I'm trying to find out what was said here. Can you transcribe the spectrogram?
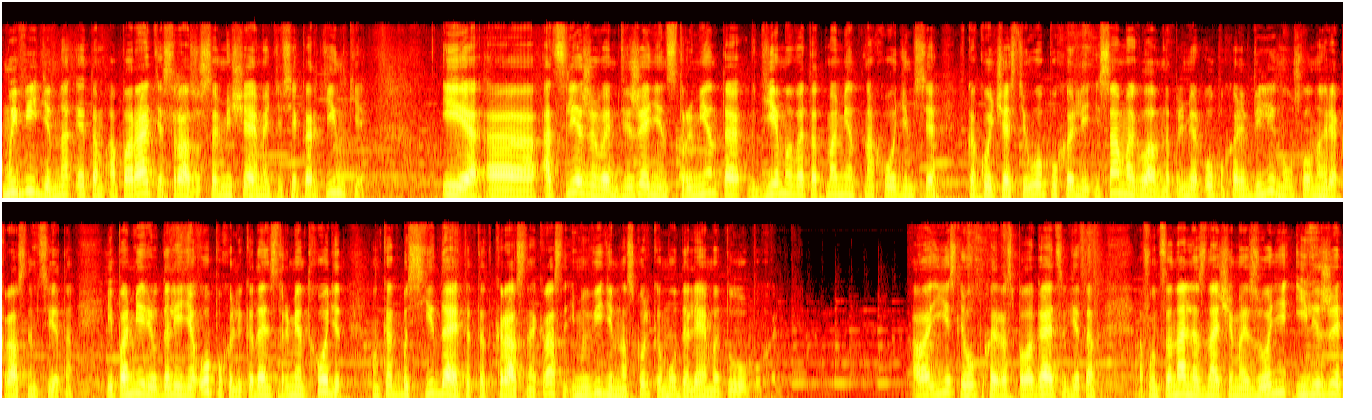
мы видим на этом аппарате, сразу совмещаем эти все картинки, и э, отслеживаем движение инструмента, где мы в этот момент находимся, в какой части опухоли. И самое главное, например, опухоль ввели, ну, условно говоря, красным цветом. И по мере удаления опухоли, когда инструмент ходит, он как бы съедает этот красный-красный, и мы видим, насколько мы удаляем эту опухоль. А если опухоль располагается где-то в функционально значимой зоне, или же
